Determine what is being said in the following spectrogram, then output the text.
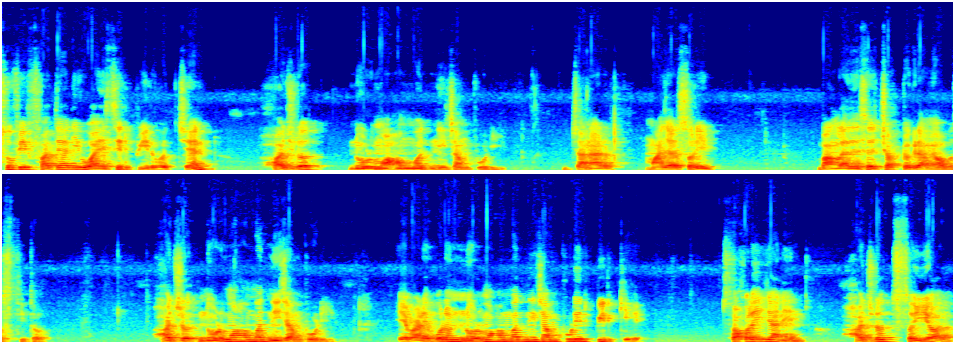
সুফি ফাতে আলী ওয়াইসির পীর হচ্ছেন হজরত নূর মোহাম্মদ নিজামপুরি, জানার মাজার শরীফ বাংলাদেশের চট্টগ্রামে অবস্থিত। হজরত নূর মোহাম্মদ নিজামপুরি। এবারে বলুন নূর মোহাম্মদ নিজামপুরীর পীরকে সকলেই জানেন হজরত সৈয়দ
